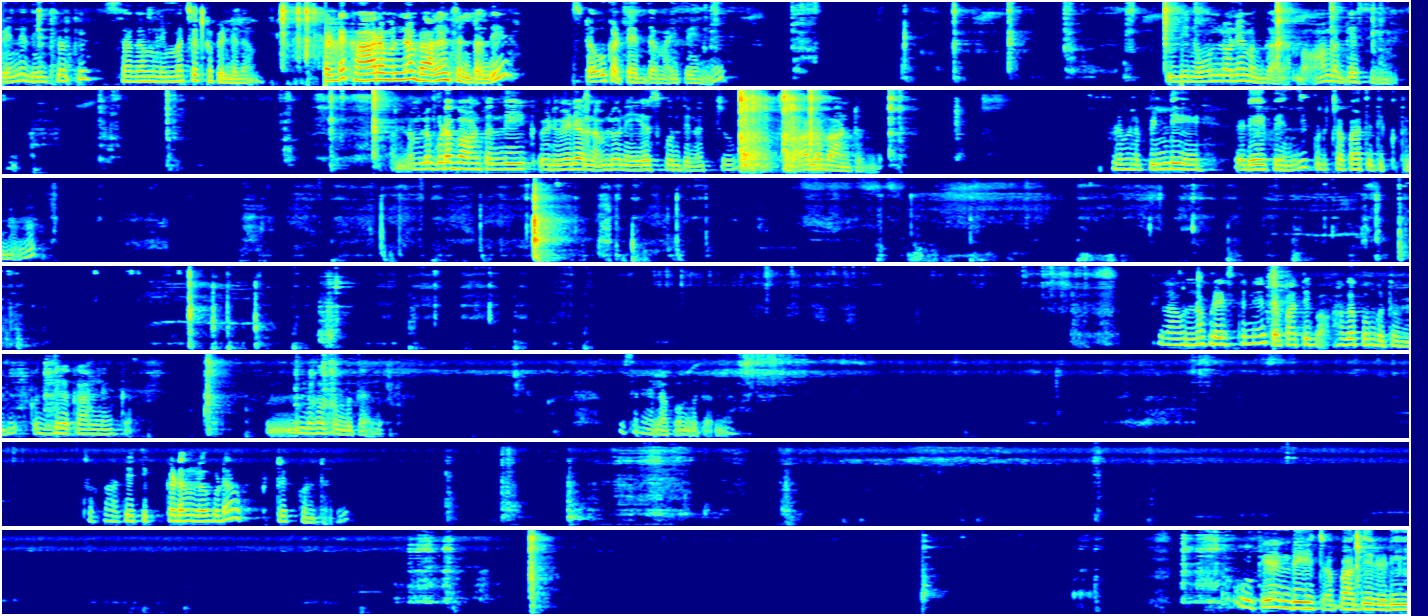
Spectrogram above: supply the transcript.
అయిపోయింది దీంట్లోకి సగం నిమ్మ చెక్క పిండుదాం. అంటే కారం ఉన్న బ్యాలెన్స్ ఉంటుంది. స్టవ్ కట్టేద్దాం అయిపోయింది. ఇది నూనెలోనే మగ్గాల. బాగా మగ్గేసింది. అన్నంలో కూడా బాగుంటుంది. వేడివేడి అన్నంలో నెయ్యి వేసుకొని తినచ్చు. చాలా బాగుంటుంది. ఇప్పుడు మన పిండి రెడీ అయిపోయింది. ఇప్పుడు చపాతీ తిక్కుతున్నాను. ఇలా ఉన్నప్పుడు వేస్తేనే చపాతి బాగా పొంగుతుంది. కొద్దిగా కాలినాక ఫుల్గా పొంగుతుంది. సరే ఎలా పొంగుతుంది? చపాతీ తిక్కడంలో కూడా ట్రిక్ ఉంటుంది. ఓకే అండి చపాతీ రెడీ.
